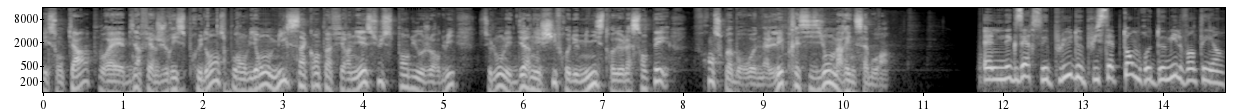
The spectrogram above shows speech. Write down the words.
et son cas pourrait bien faire jurisprudence pour environ 1050 infirmiers suspendus aujourd'hui, selon les derniers chiffres du ministre de la Santé, François Braun. Les précisions, Marine Sabourin. Elle n'exerçait plus depuis septembre 2021.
